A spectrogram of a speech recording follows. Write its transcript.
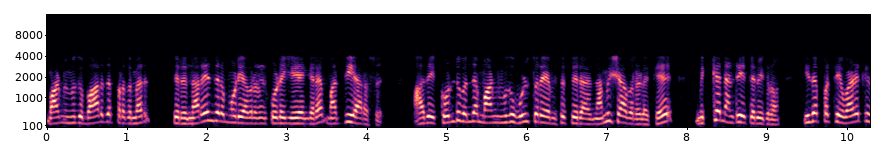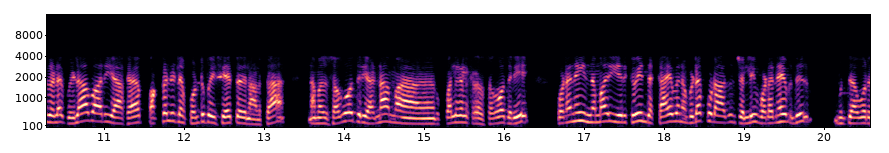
மாண்புமிகு பாரத பிரதமர் திரு நரேந்திர மோடி அவர்கள் கூட இயங்குகிற மத்திய அரசு. அதை கொண்டு வந்த மாண்புமிகு உள்துறை அமைச்சர் திரு அமித்ஷா அவர்களுக்கு மிக்க நன்றியை தெரிவிக்கிறோம். இதை பற்றிய வழக்குகளை விழாவாரியாக மக்களிடம் கொண்டு போய் சேர்த்ததுனால தான் நமது சகோதரி அண்ணா ம- பல்கலைக்கழக சகோதரி உடனே இந்த மாதிரி இருக்கவே இந்த கைவனை விடக்கூடாதுன்னு சொல்லி உடனே வந்து இந்த ஒரு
